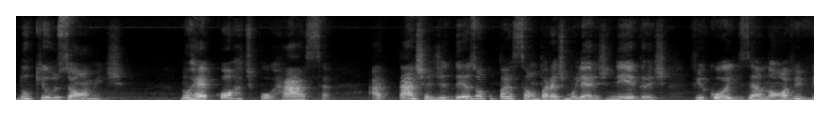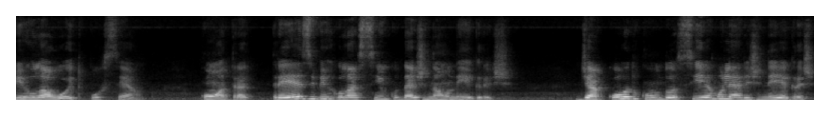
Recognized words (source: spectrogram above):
do que os homens. No recorte por raça, a taxa de desocupação para as mulheres negras ficou em 19,8%, contra 13,5% das não negras. De acordo com o dossiê Mulheres Negras,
